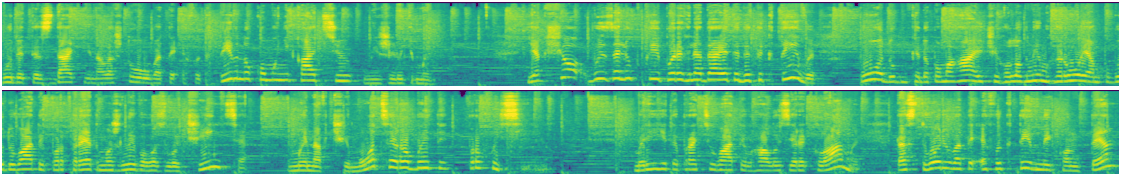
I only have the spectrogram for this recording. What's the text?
Будете здатні налаштовувати ефективну комунікацію між людьми. Якщо ви залюбки переглядаєте детективи, подумки допомагаючи головним героям побудувати портрет можливого злочинця, ми навчимо це робити професійно. Мрієте працювати в галузі реклами та створювати ефективний контент?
